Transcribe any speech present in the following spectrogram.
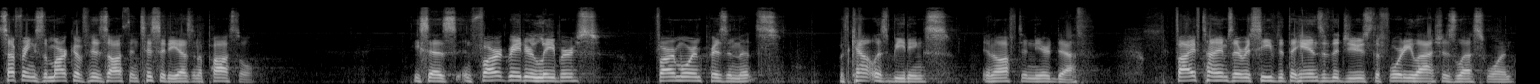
Suffering is the mark of his authenticity as an apostle. He says, In far greater labors, far more imprisonments, with countless beatings, and often near death. Five times I received at the hands of the Jews the 40 lashes less one.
